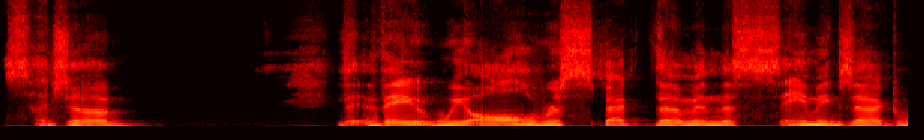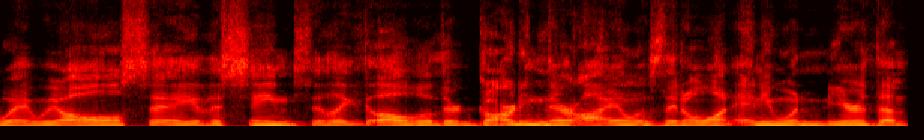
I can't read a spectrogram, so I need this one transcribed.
such a they we all respect them in the same exact way. We all say the same thing, like, oh, well, they're guarding their islands. They don't want anyone near them.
